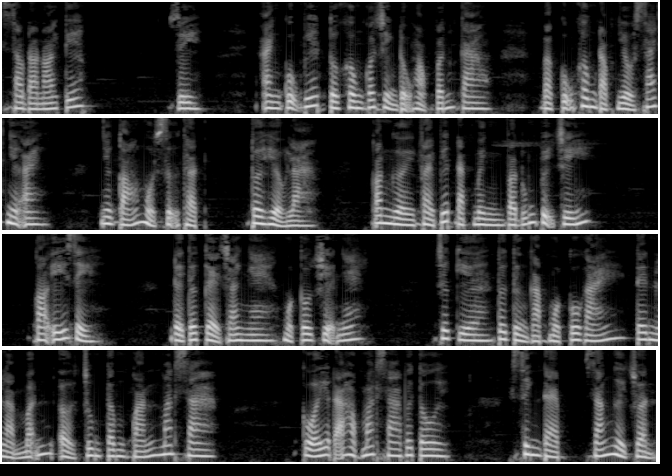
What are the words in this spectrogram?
sau đó nói tiếp. Duy, anh cũng biết tôi không có trình độ học vấn cao và cũng không đọc nhiều sách như anh. Nhưng có một sự thật, tôi hiểu là con người phải biết đặt mình vào đúng vị trí. Có ý gì? Để tôi kể cho anh nghe một câu chuyện nhé. Trước kia tôi từng gặp một cô gái tên là Mẫn ở trung tâm quán massage. Cô ấy đã học massage với tôi. Xinh đẹp, dáng người chuẩn,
